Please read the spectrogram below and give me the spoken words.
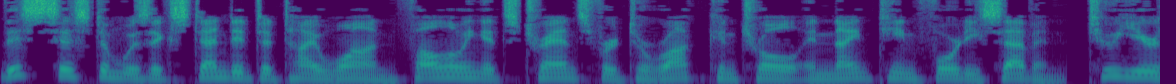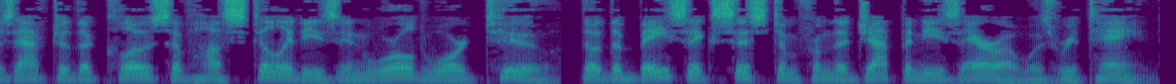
This system was extended to Taiwan following its transfer to ROC control in 1947, two years after the close of hostilities in World War II, though the basic system from the Japanese era was retained.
